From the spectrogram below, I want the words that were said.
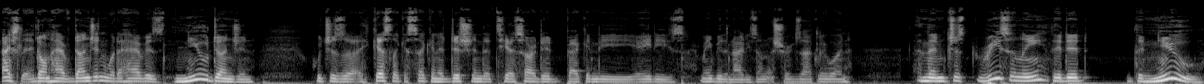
actually, I don't have Dungeon. What I have is New Dungeon, which is, a, I guess, like a second edition that TSR did back in the 80s, maybe the 90s, I'm not sure exactly when. And then just recently, they did the new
